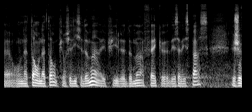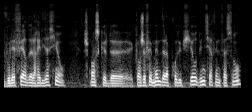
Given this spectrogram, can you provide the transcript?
Euh, on attend, on attend, puis on se dit c'est demain. Et puis le demain fait que des années se passent. Je voulais faire de la réalisation. Je pense que de, quand je fais même de la production, d'une certaine façon,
